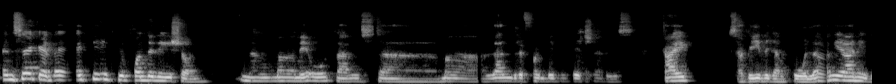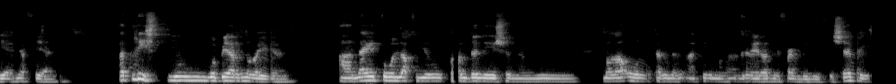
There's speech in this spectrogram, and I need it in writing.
And second, I think yung condonation ng mga may utang sa mga land reform beneficiaries, kahit sabihin na dyan kulang yan, hindi enough yan, at least yung gobyerno ngayon, uh, naitulak yung condonation ng mga utang ng ating mga agrarian reform beneficiaries.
